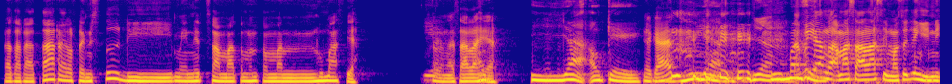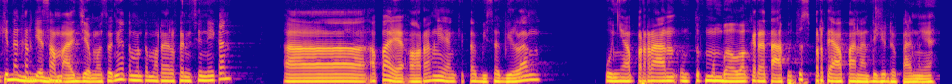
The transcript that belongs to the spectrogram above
rata-rata relevance itu di manage sama teman-teman humas ya. Kalau nggak salah ya. Iya, oke. Ya kan? Iya. Iya. Tapi ya nggak masalah sih, maksudnya gini kita Hmm. kerja sama aja, maksudnya teman-teman relevance ini kan eh apa ya orang yang kita bisa bilang punya peran untuk membawa kereta api itu seperti apa nanti ke depannya,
